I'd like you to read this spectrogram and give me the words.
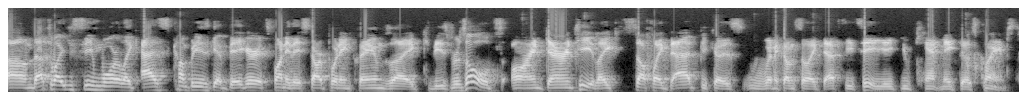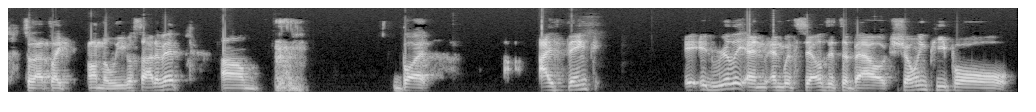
Um, that's why you see more like as companies get bigger, it's funny they start putting claims like these results aren't guaranteed, like stuff like that. Because when it comes to like the FTC, you, you can't make those claims. So that's like on the legal side of it. Um, but I think it, it really and and with sales, it's about showing people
